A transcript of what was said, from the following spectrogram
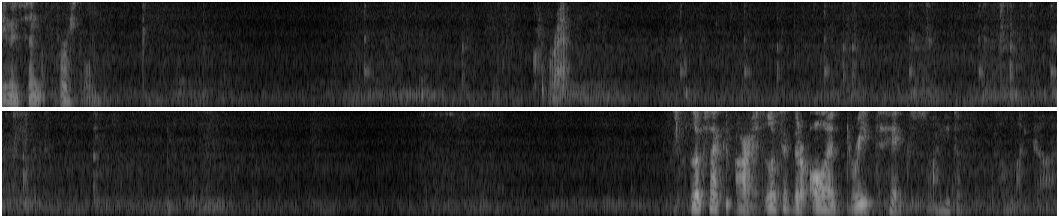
Didn't even send the first one. Crap. Looks like, alright, looks like they're all at three ticks. I need to, oh my god,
